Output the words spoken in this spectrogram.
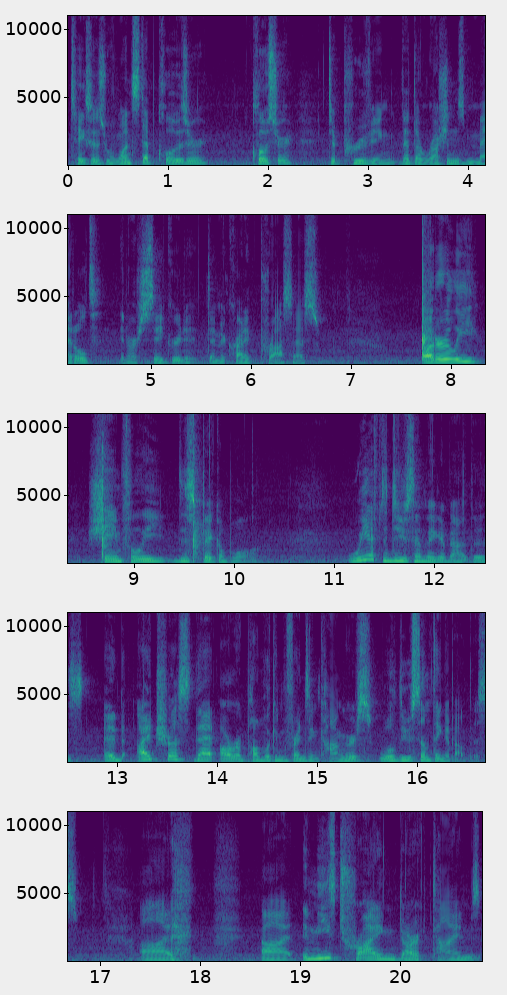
takes us one step closer, closer to proving that the Russians meddled in our sacred democratic process. Utterly, shamefully despicable. We have to do something about this, and I trust that our Republican friends in Congress will do something about this. Uh, uh, in these trying, dark times,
